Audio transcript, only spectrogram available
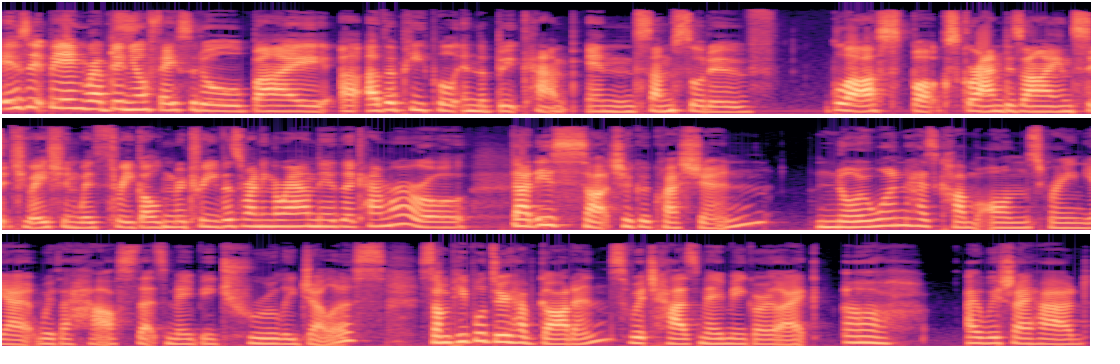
Is it being rubbed in your face at all by uh, other people in the boot camp in some sort of glass box grand design situation with three golden retrievers running around near the camera or That is such a good question. No one has come on screen yet with a house that's made me truly jealous. Some people do have gardens, which has made me go like, oh, I wish I had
